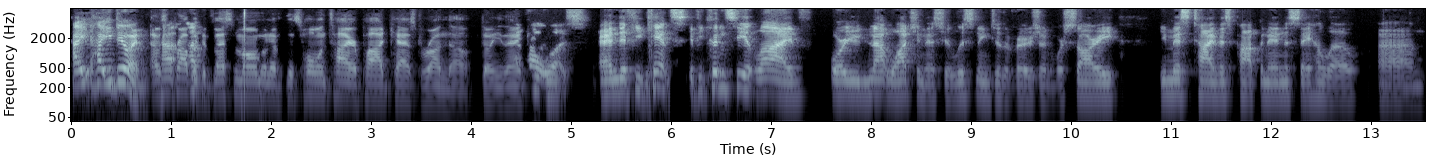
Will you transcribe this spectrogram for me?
how how you doing? that was probably how- the best moment of this whole entire podcast run, though, don't you think? probably was. And if you can't, if you couldn't see it live, or you're not watching this, you're listening to the version. We're sorry you missed Tyvis popping in to say hello. Um,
